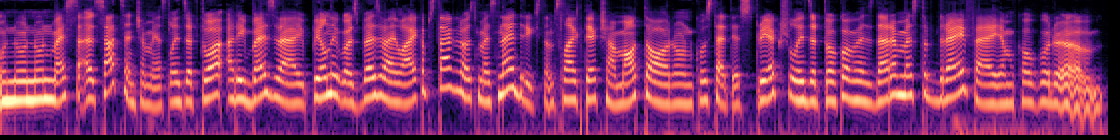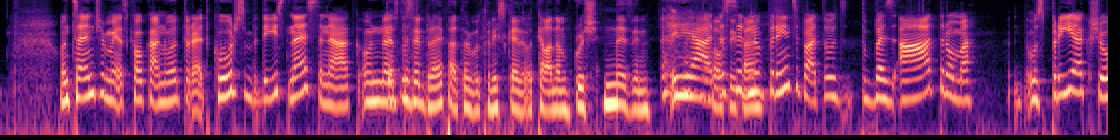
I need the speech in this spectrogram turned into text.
Un, un, un mēs sacenšamies līdz ar to arī bezvēju, pilnīgos bezvēju laikapstākļos. Mēs nedrīkstam slēgt iekšā motoru un kustēties uz priekšu. Līdz ar to, ko mēs darām, mēs tur dreifējam kaut kur uh, un cenšamies kaut kā noturēt kursu, bet īsti nesenāk. Un, Kas tas, tas ir dreifēt? Varbūt var izskaidrot kādam, kurš nezina. Jā, tas ir, nu, principā, tu, tu bez ātruma uz priekšu,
